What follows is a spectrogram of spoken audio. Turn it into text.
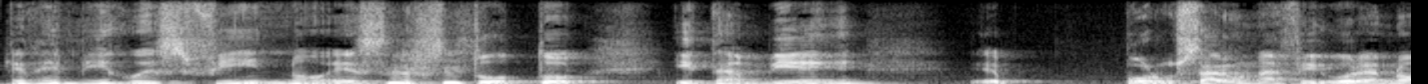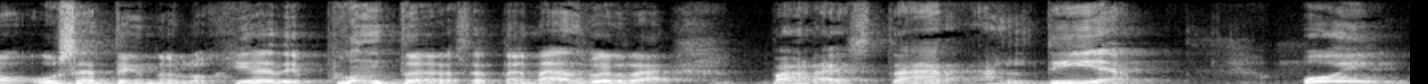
el enemigo es fino, es astuto y también... Eh, por usar una figura, no, usa tecnología de punta, Satanás, ¿verdad? Para estar al día. Hoy,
